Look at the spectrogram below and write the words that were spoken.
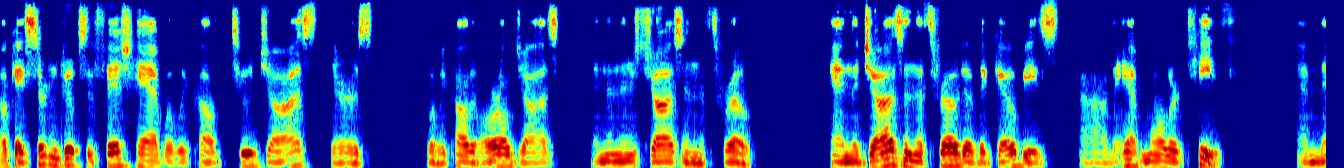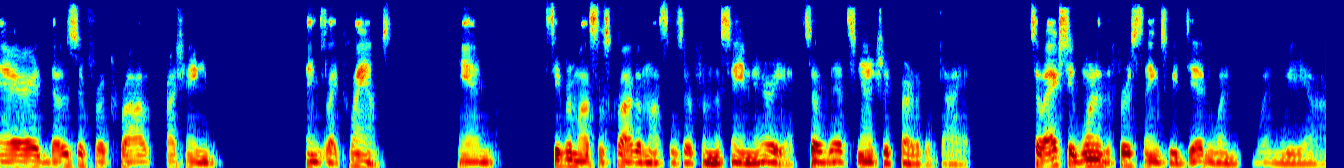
okay. Certain groups of fish have what we call two jaws. There's what we call the oral jaws, and then there's jaws in the throat. And the jaws in the throat of the gobies, uh, they have molar teeth, and they're those are for crushing things like clams. And zebra mussels, quagga mussels are from the same area. So that's naturally part of the diet. So actually, one of the first things we did when when we uh,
